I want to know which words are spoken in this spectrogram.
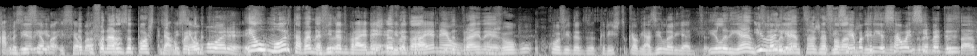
ah, mas isso é uma, isso é uma, a profanar os apóstolos Não, isso é humor. É humor, está bem, mas... A vida de Brian, é, a vida verdade, de Brian é, um, Brian é um jogo com a vida de Cristo, que aliás, hilariante. Hilariante, hilariante. hilariante. Nós já mas falámos isso é uma criação em cima de... Passado,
